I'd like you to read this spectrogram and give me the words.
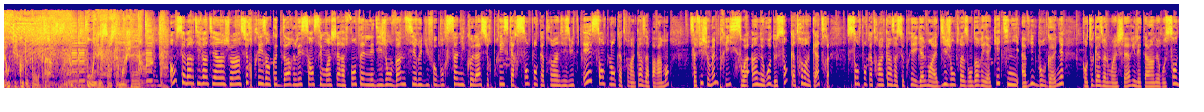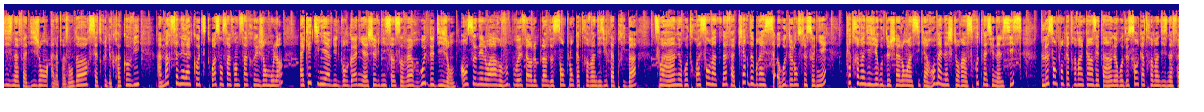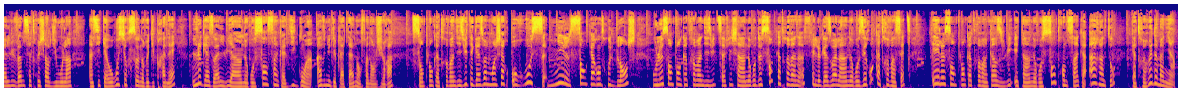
L'anticoup de pompe. Où est l'essence la moins chère En ce mardi 21 juin, surprise en Côte d'Or, l'essence est moins chère à Fontaine-les-Dijon, 26 rue du Faubourg Saint-Nicolas. Surprise car samplon 98 et samplon 95 apparemment s'affichent au même prix, soit 1 euro de 184. Samplon 95 à ce prix également à Dijon, Toison d'Or et à Quetigny, avenue de Bourgogne. Quant au gasoil moins cher, il est à 1,119€ à Dijon, à la Toison d'Or, 7 rue de Cracovie, à Marsanet-la-Côte, 355 rue Jean Moulin, à Quetigny, avenue de Bourgogne et à Chevigny-Saint-Sauveur, route de Dijon. En Saône-et-Loire, vous pouvez faire le plein de samplon 98 à prix bas, soit à 1,329€ à Pierre-de-Bresse, route de Lons-le-Saunier, 98 route de Chalon ainsi qu'à Romanèche-Torins, route nationale 6. Le samplon 95 est à 1,299€ à Lu, 27 rue Charles Dumoulin, ainsi qu'à Auroux-sur-Saône, rue du Pranet. Le gasoil, lui, à 1,105€ à Digoin, avenue des Platanes, enfin dans le Jura. Samplon 98 et gasoil moins cher au Rousse, 1140 route blanche, où le samplon 98 s'affiche à 1,289€ et le gasoil à 1,087€ et le samplon 95, lui, est à 1,135€ à Arinto, 4 rue de Magnin.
